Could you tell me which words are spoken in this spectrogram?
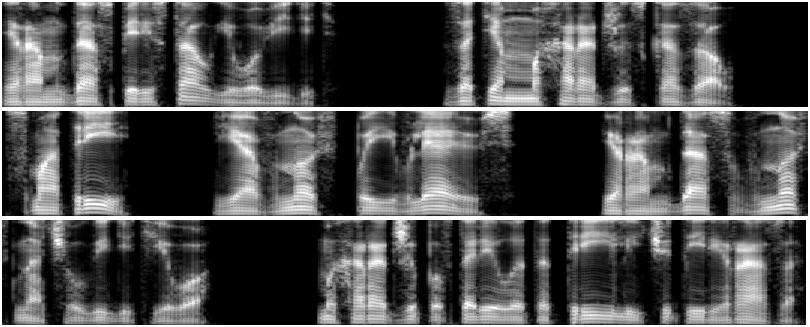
И Рамдас перестал его видеть. Затем Махараджи сказал, «Смотри, я вновь появляюсь». И Рамдас вновь начал видеть его. Махараджи повторил это три или четыре раза.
